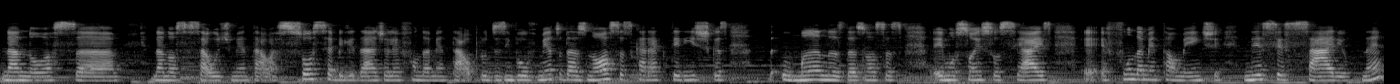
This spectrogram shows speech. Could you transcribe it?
na nossa na nossa saúde mental. A sociabilidade ela é fundamental para o desenvolvimento das nossas características humanas, das nossas emoções sociais, é, é fundamentalmente necessário, né,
